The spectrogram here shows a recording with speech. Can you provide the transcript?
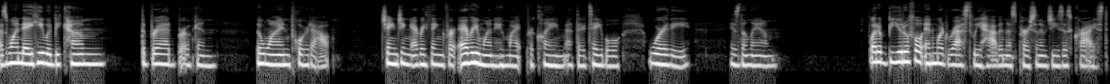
as one day he would become the bread broken, the wine poured out, changing everything for everyone who might proclaim at their table, Worthy is the Lamb. What a beautiful inward rest we have in this person of Jesus Christ,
